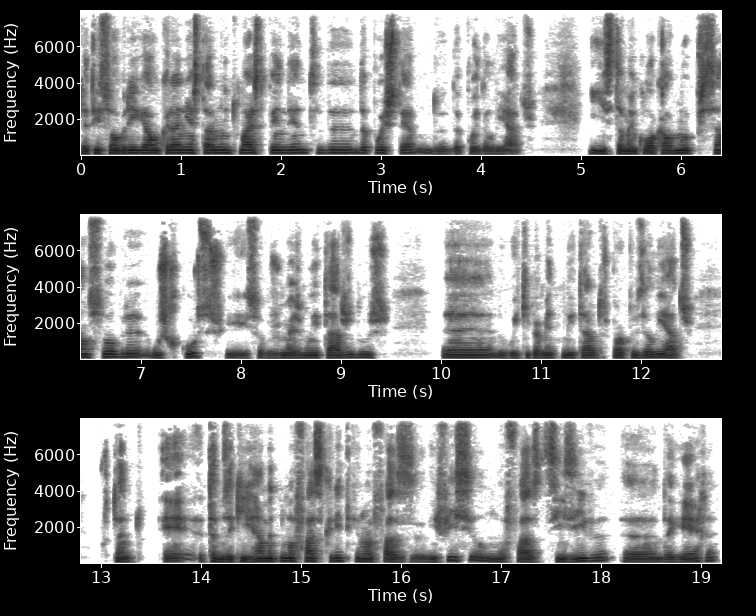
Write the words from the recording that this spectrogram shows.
Portanto, isso obriga a Ucrânia a estar muito mais dependente de, de apoio externo, de, de, apoio de aliados. E isso também coloca alguma pressão sobre os recursos e sobre os meios militares dos, uh, do equipamento militar dos próprios aliados. Portanto, é, estamos aqui realmente numa fase crítica, numa fase difícil, numa fase decisiva uh, da guerra.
